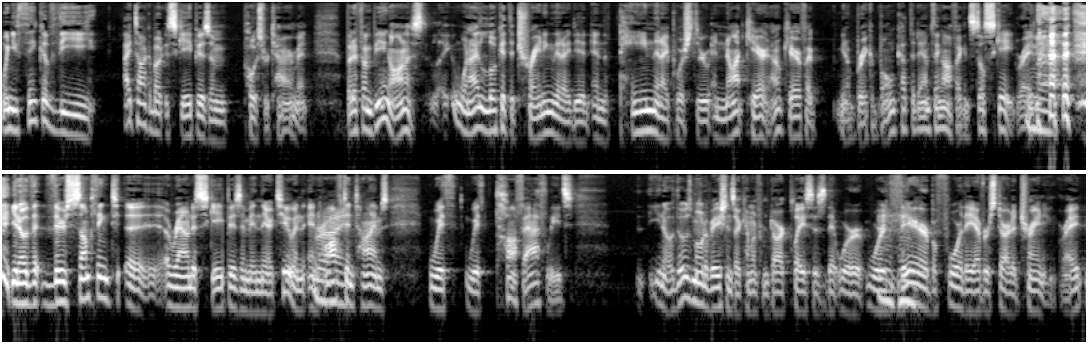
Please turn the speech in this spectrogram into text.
when you think of the I talk about escapism post retirement. But if I'm being honest, like when I look at the training that I did and the pain that I pushed through and not care, I don't care if I you know break a bone, cut the damn thing off. I can still skate, right? you know, that there's something to, uh, around escapism in there too, and and Right. oftentimes with with tough athletes, you know those motivations are coming from dark places that were were Mm-hmm. there before they ever started training right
